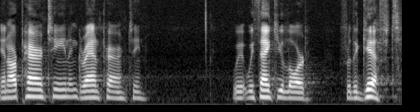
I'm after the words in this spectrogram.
in our parenting and grandparenting. We, we thank you, Lord, for the gift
